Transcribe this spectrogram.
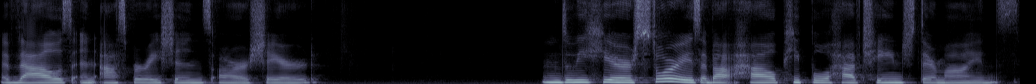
that vows and aspirations are shared. And we hear stories about how people have changed their minds,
